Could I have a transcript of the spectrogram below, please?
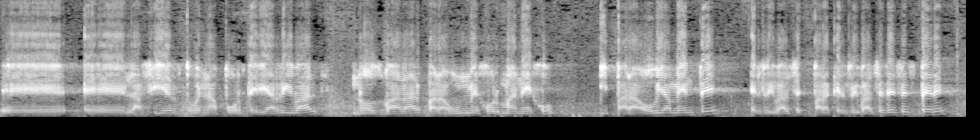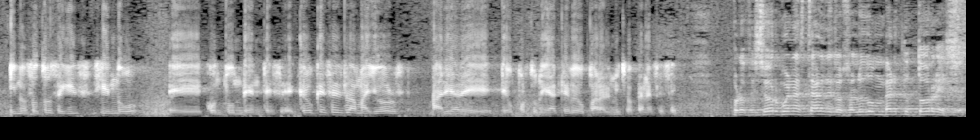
eh, eh, el acierto en la portería rival nos va a dar para un mejor manejo y para obviamente el rival para que el rival se desespere y nosotros seguir siendo eh, contundentes. creo que esa es la mayor área de oportunidad que veo para el Michoacán FC. Profesor, buenas tardes. Lo saludo Humberto Torres.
